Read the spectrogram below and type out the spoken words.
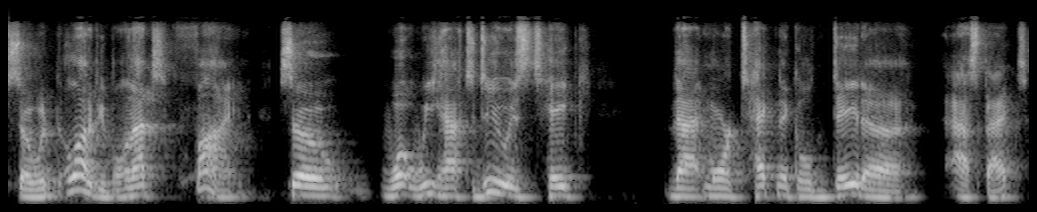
so would a lot of people and that's fine so what we have to do is take that more technical data aspect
